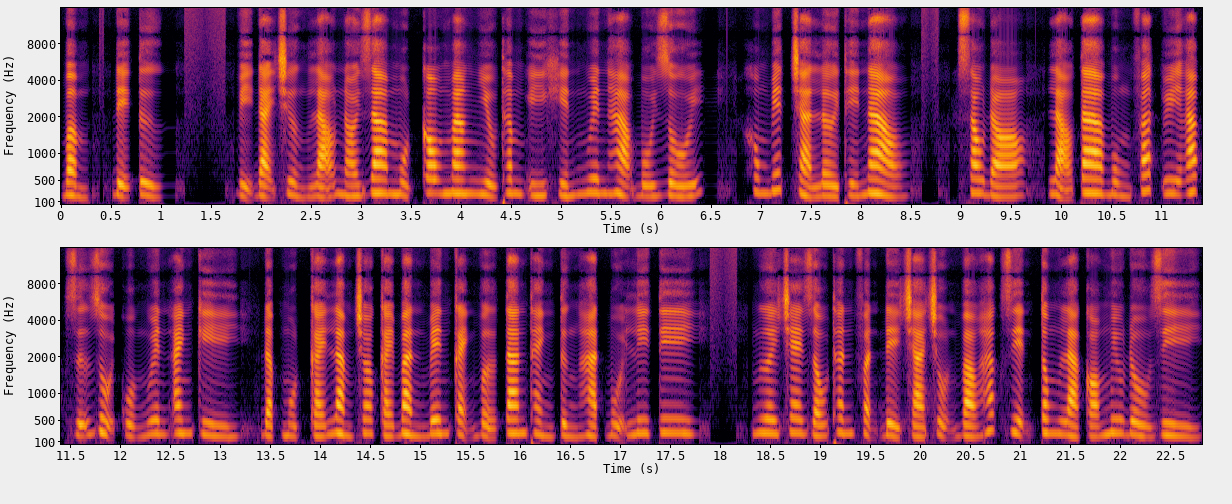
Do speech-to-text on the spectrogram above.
Bẩm, đệ tử. Vị đại trưởng lão nói ra một câu mang nhiều thâm ý khiến Nguyên Hạo bối rối, không biết trả lời thế nào. Sau đó, lão ta bùng phát uy áp dữ dội của Nguyên Anh Kỳ, đập một cái làm cho cái bàn bên cạnh vỡ tan thành từng hạt bụi li ti. Ngươi che giấu thân phận để trà trộn vào hắc diện tông là có mưu đồ gì?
